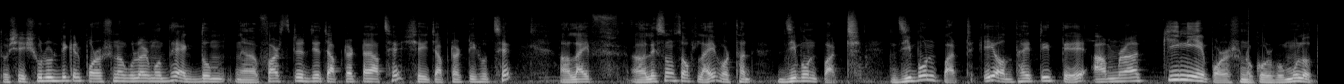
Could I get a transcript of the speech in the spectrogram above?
তো সেই শুরুর দিকের পড়াশোনাগুলোর মধ্যে একদম ফার্স্টের যে চ্যাপ্টারটা আছে, সেই চ্যাপ্টারটি হচ্ছে লাইফ লেসন্স অফ লাইফ, অর্থাৎ জীবন পাঠ। জীবন পাঠ, এই অধ্যায়টিতে আমরা কি নিয়ে পড়াশোনা করব মূলত?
